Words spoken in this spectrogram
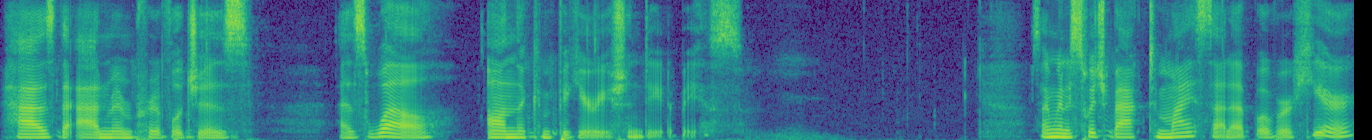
has the admin privileges as well on the configuration database. So I'm going to switch back to my setup over here.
